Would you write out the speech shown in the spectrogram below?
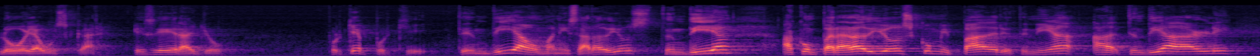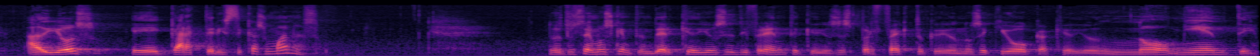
lo voy a buscar. Ese era yo. ¿Por qué? Porque tendía a humanizar a Dios, tendía a comparar a Dios con mi Padre, a, tendía a darle a Dios eh, características humanas. Nosotros tenemos que entender que Dios es diferente, que Dios es perfecto, que Dios no se equivoca, que Dios no miente,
